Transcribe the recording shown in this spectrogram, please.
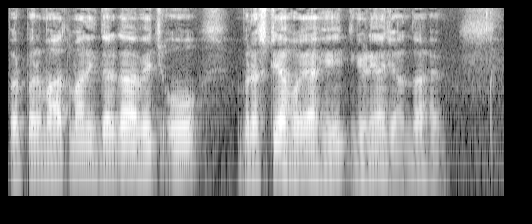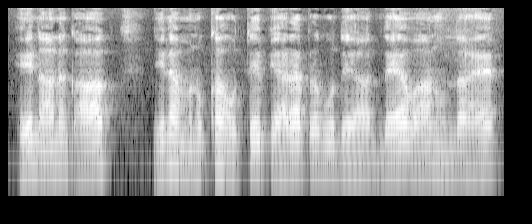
ਪਰ ਪਰਮਾਤਮਾ ਦੀ ਦਰਗਾਹ ਵਿੱਚ ਉਹ ਭ੍ਰਸ਼ਟਿਆ ਹੋਇਆ ਹੀ ਗਿਣਿਆ ਜਾਂਦਾ ਹੈ। हे ਨਾਨਕ, ਆਖ, ਜਿਨ੍ਹਾਂ ਮਨੁੱਖਾਂ ਉੱਤੇ ਪਿਆਰਾ ਪ੍ਰਭੂ ਦਇਆ, ਦਇਆਵਾਨ ਹੁੰਦਾ ਹੈ,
